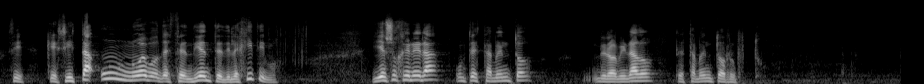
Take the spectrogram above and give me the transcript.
Sí, que exista un nuevo descendiente de legítimo. Y eso genera un testamento denominado testamento ruptum.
